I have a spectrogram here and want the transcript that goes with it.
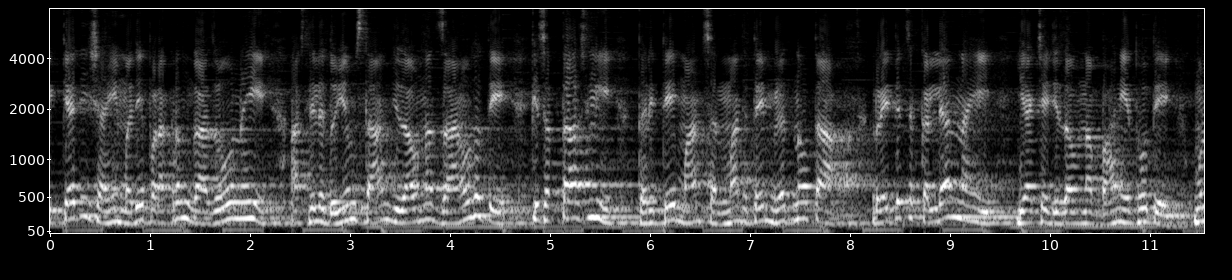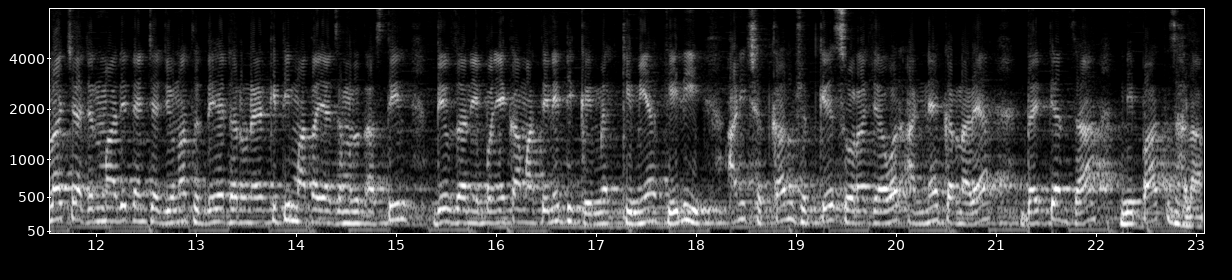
इत्यादी शाहीमध्ये पराक्रम गाजवूनही असलेले दुय्यम स्थान जिजाऊंना जाणवत होते. ती सत्ता असली तरी ते मान सन्मान तिथे मिळत नव्हता. रयतेचं कल्याण नाही याचे जिजाऊंना भान येत होते. मुलाच्या जन्माआधी त्यांच्या जीवनाचं देह ठरवणाऱ्या किती माता या जमत असतील? देवजाने पण एका मातेने ती किमिया केली आणि शतकानुशतके स्वराज्यावर अन्याय करणाऱ्या दैत्यांचा निपात झाला.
